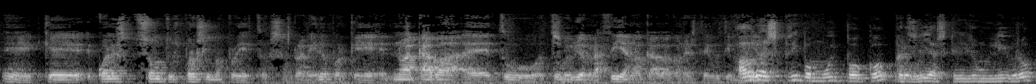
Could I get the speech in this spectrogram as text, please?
Eh, ¿Cuáles son tus próximos proyectos, Ramiro? Porque no acaba eh, tu, bibliografía, no acaba con este último Ahora escribo muy poco, pero ah, voy a escribir un libro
